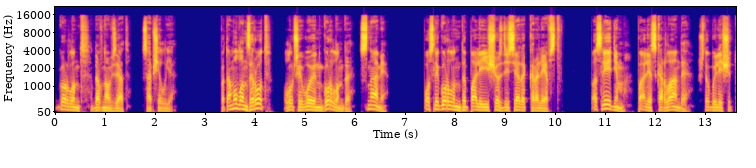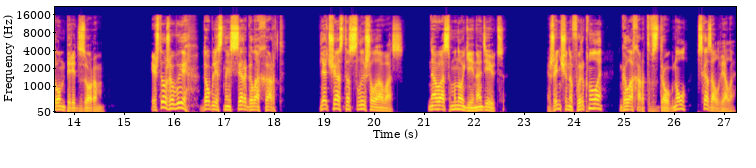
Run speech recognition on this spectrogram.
«Горланд давно взят», — сообщил я. Потому Ланзерот, лучший воин Горланда, с нами. После Горланда пали еще с десяток королевств. Последним пали Скарланды, что были щитом перед взором. И что же вы, доблестный сэр Галахард? Я часто слышал о вас. На вас многие надеются. Женщина фыркнула, Галахард вздрогнул, сказал вяло.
